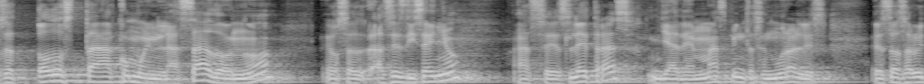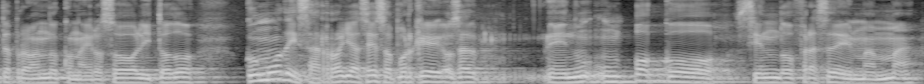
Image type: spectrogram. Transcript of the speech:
sea, todo está como enlazado, ¿no? O sea, haces diseño, haces letras y además pintas en murales. Estás ahorita probando con aerosol y todo. ¿Cómo desarrollas eso? Porque, o sea, un poco siendo frase de mamá,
